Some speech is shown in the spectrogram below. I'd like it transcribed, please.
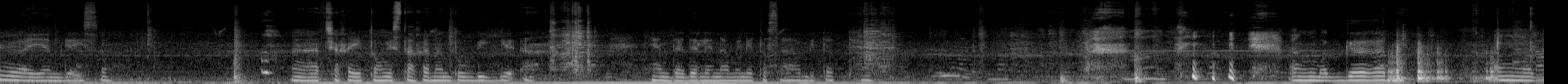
Ayan guys. Oh. At tsaka itong istaka ng tubig. Yan, dadala namin ito sa habitat. ang mag uh, ang mag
